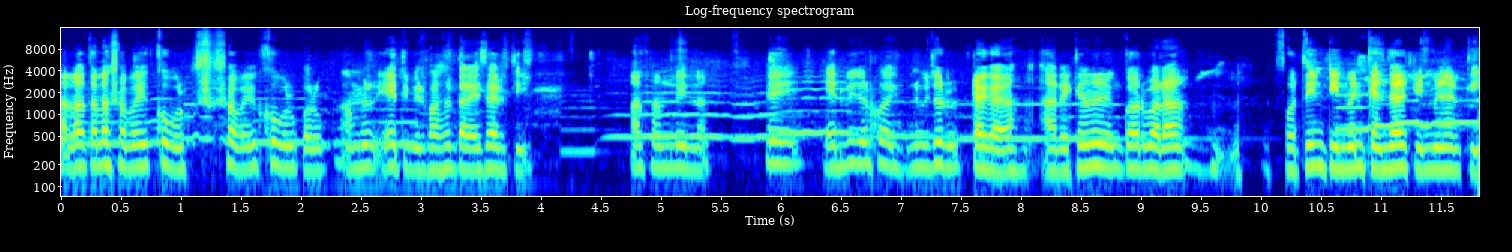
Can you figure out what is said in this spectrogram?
আল্লাহ তালা সবাই কবুল সবাই কবুল করুক। আমার এতিমের পাশে দাঁড়াইছে আর কি। আলহামদুলিল্লাহ। এই এর ভিতর কয়েকদিনের ভিতর টাকা আর এখানে ঘর ভাড়া প্রতিদিন ট্রিটমেন্ট ক্যান্সারের ট্রিটমেন্ট আর কি।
